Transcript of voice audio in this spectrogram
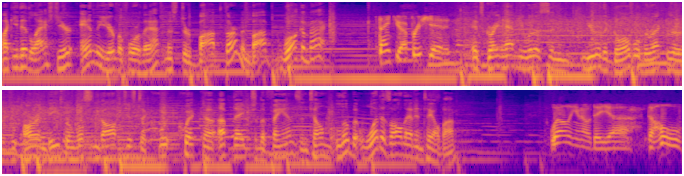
like he did last year and the year before that, Mr. Bob Thurman. Bob, welcome back. Thank you. I appreciate it. It's great having you with us, and you're the global director of R&D from Wilson Golf. Just a quick, quick uh, update to the fans and tell them a little bit what does all that entail, Bob? Well, you know the uh, the whole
